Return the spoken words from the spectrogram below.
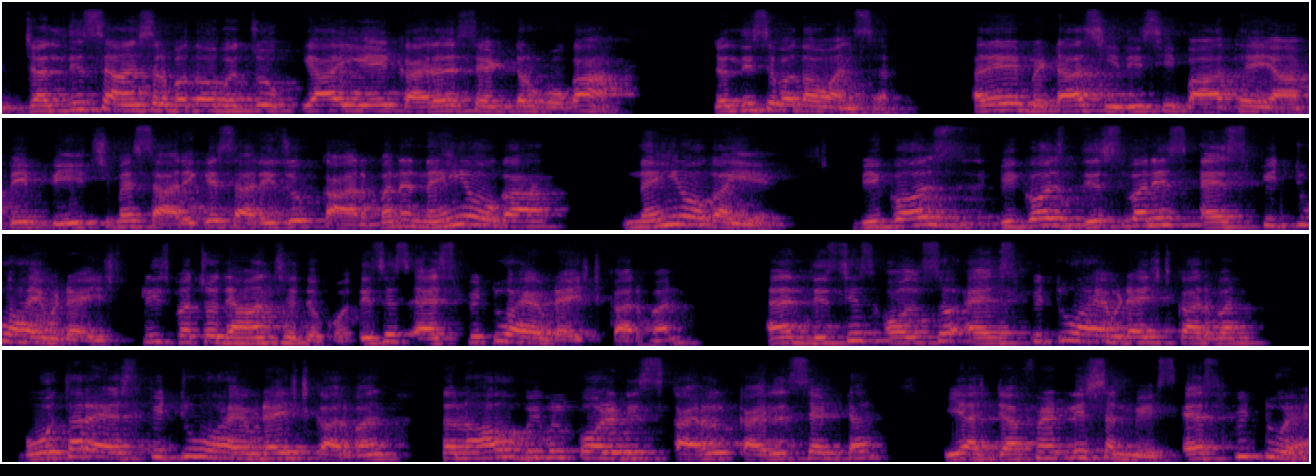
जल्दी से आंसर बताओ बच्चों, क्या ये कायरल सेंटर होगा? जल्दी से बताओ आंसर। अरे बेटा, सीधी सी बात है यहाँ पे, बीच में सारी के सारी जो कार्बन है, नहीं होगा नहीं होगा ये। Because because this one is sp2 hybridized please बच्चों, ध्यान से देखो this is sp2 hybridized carbon and this is also sp2 hybridized carbon both are sp2 hybridized carbon then how we will call it is chiral chiral center? Yes, definitely sunmesh sp2 है।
